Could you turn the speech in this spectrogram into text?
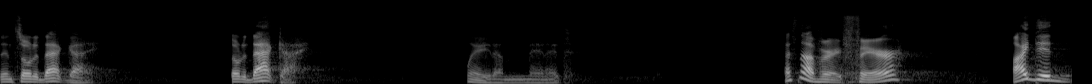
Then so did that guy. So did that guy. Wait a minute. That's not very fair. I did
